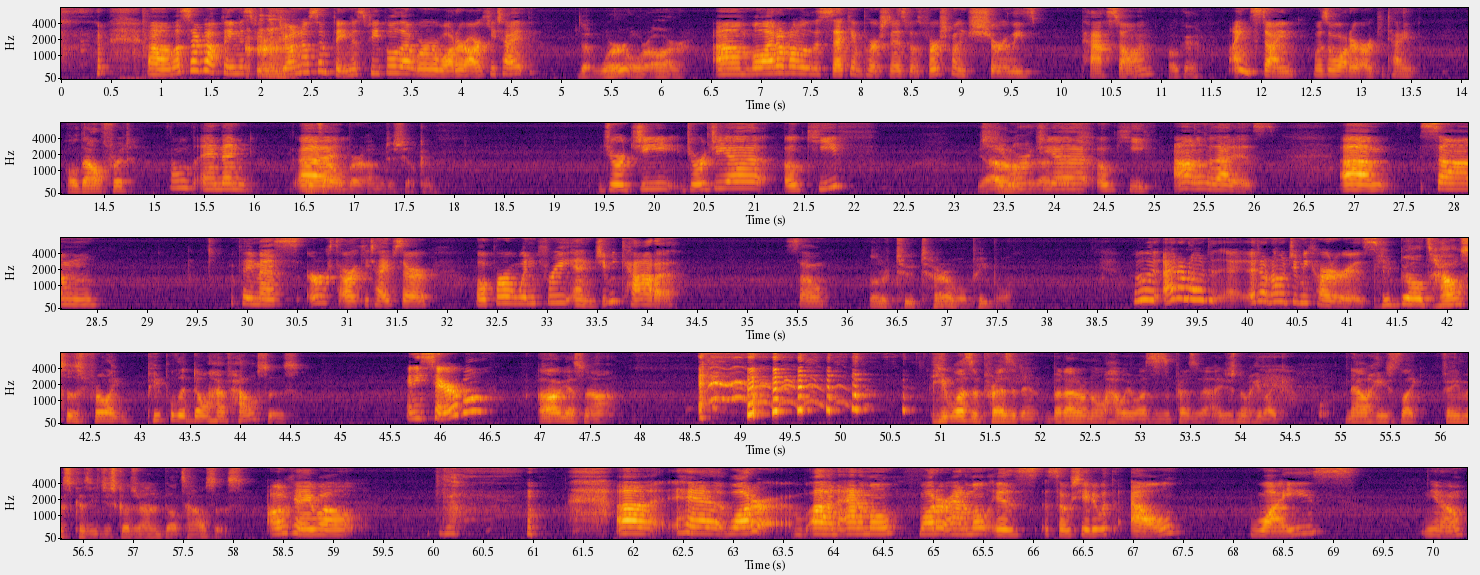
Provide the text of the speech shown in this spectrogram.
Uh, let's talk about famous people. Do you want to know some famous people that were a water archetype? That were or are? Um, well, I don't know who the second person is, but the first one surely's passed on. Okay. Einstein was a water archetype. Old Alfred? Oh, and then It's uh, Albert. I'm just joking. Georgie, Georgia O'Keeffe. Yeah, I don't know who that Georgia is. O'Keeffe. I don't know who that is. Um, some famous Earth archetypes are Oprah Winfrey and Jimmy Carter. So Those are two terrible people. who I don't know. I don't know who Jimmy Carter is, He builds houses for like people that don't have houses. and he's terrible. Oh, I guess not. He was a president, but I don't know how he was as a president. I just know he like now he's like famous because he just goes around and builds houses. Okay, well, uh, water an animal water animal is associated with owl, wise, you know,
